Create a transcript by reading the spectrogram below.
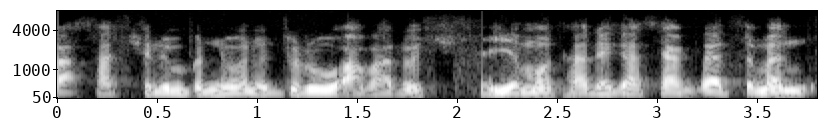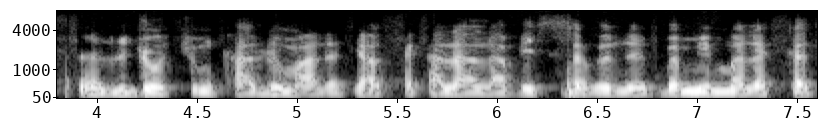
ራሳችንም ብንሆን እድሩ አባሎች የሞት አደጋ ሲያጋጥመን ልጆችም ካሉ ማለት ያው ጠቅላላ ቤተሰብን በሚመለከት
